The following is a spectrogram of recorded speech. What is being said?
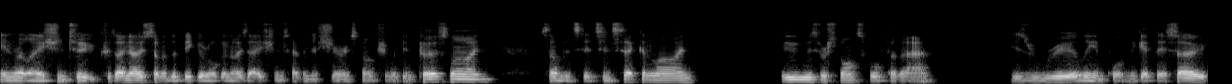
in relation to because I know some of the bigger organizations have an assurance function within first line, some of it sits in second line. Who is responsible for that is really important to get there. So,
